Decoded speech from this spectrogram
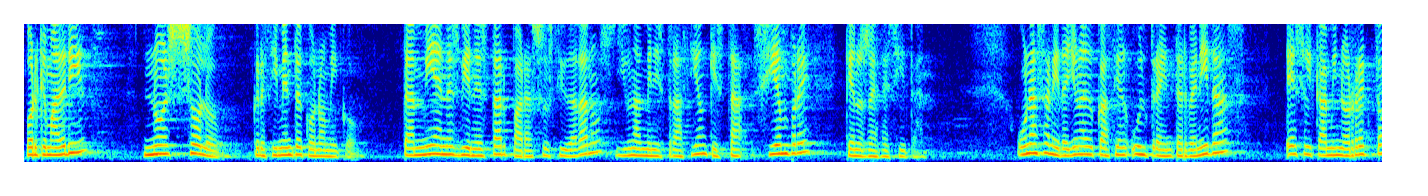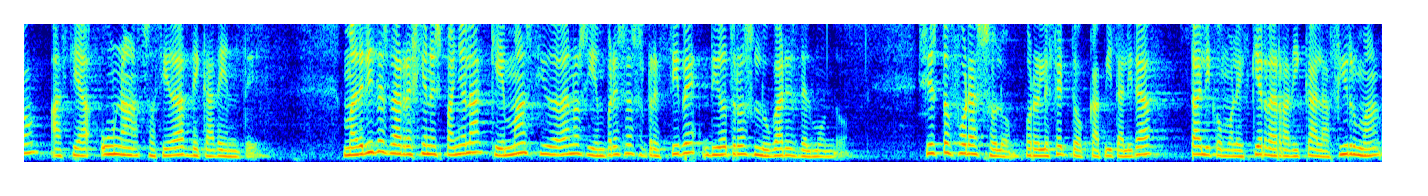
Porque Madrid no es solo crecimiento económico, también es bienestar para sus ciudadanos y una administración que está siempre que nos necesitan. Una sanidad y una educación ultra intervenidas es el camino recto hacia una sociedad decadente. Madrid es la región española que más ciudadanos y empresas recibe de otros lugares del mundo. Si esto fuera solo por el efecto capitalidad, tal y como la izquierda radical afirma,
